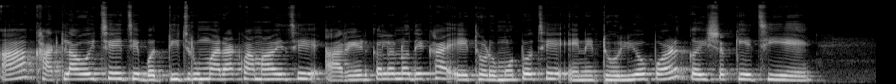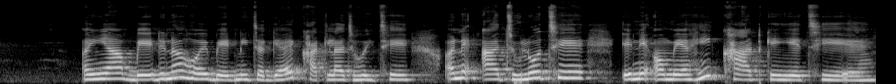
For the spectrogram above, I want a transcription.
આ ખાટલા હોય છે જે બધી જ રૂમમાં રાખવામાં આવે છે. આ રેડ કલરનો દેખાય, એ થોડો મોટો છે, એને ઢોલિયો પણ કહી શકીએ છીએ. અહીંયા બેડ ન હોય, બેડની જગ્યાએ ખાટલા જ હોય છે. અને આ ઝૂલો છે, એને અમે અહીં ખાટ કહીએ છીએ.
